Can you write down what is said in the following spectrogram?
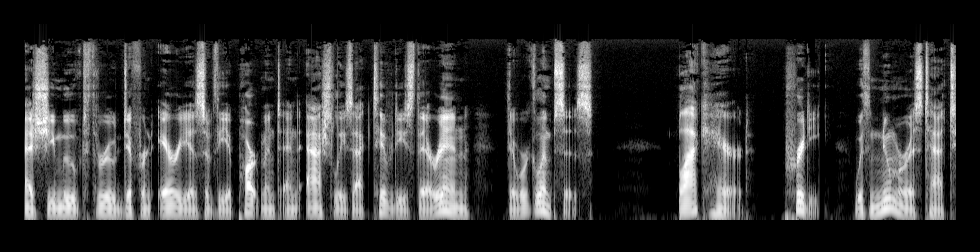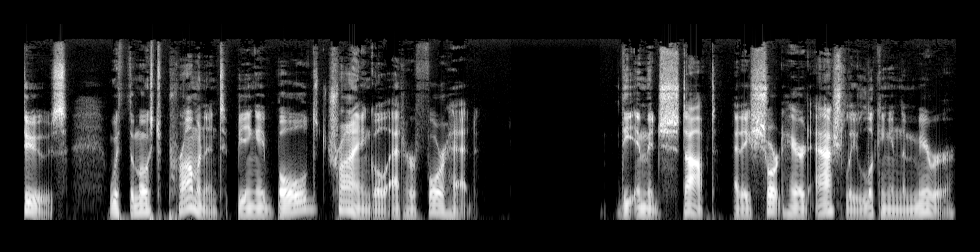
As she moved through different areas of the apartment and Ashley's activities therein, there were glimpses. Black haired, pretty, with numerous tattoos, with the most prominent being a bold triangle at her forehead. The image stopped at a short haired Ashley looking in the mirror,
